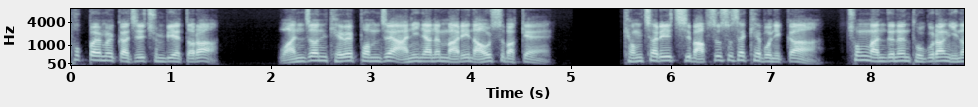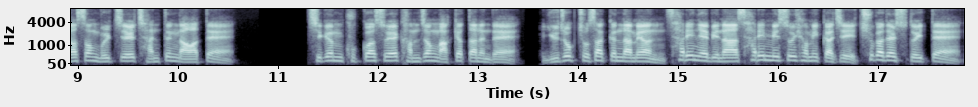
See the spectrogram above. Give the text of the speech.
폭발물까지 준비했더라. 완전 계획 범죄 아니냐는 말이 나올 수밖에. 경찰이 집 압수수색해보니까 총 만드는 도구랑 인화성 물질 잔뜩 나왔대. 지금 국과수에 감정 맡겼다는데 유족 조사 끝나면 살인 예비나 살인 미수 혐의까지 추가될 수도 있대.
